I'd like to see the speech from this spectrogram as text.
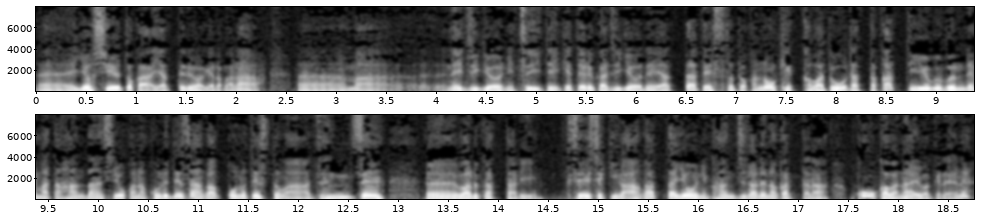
えー、予習とかやってるわけだから、あまあ、ね、授業についていけてるか、授業でやったテストとかの結果はどうだったかっていう部分でまた判断しようかな。これでさ、学校のテストが全然、えー、悪かったり、成績が上がったように感じられなかったら、効果はないわけだよね。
